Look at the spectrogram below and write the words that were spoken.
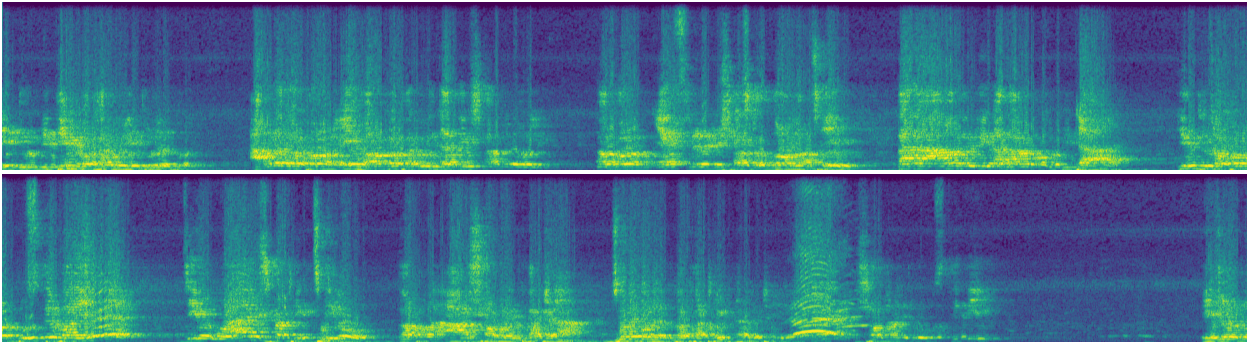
এই দুর্নীতির কথাগুলি তুলে ধরি আমরা যখন এই হক জাতির সামনে বলি, তখন এক শ্রেণির শাসক দল আছে। তারা আমাদেরকে গাধার মতো পিটায়। কিন্তু যখন বুঝতে পারে যে ওরাই সঠিক ছিল, তখন আর সময় থাকে না। জোরে বলেন কথা ঠিক বেঠিক? সম্মানিত উপস্থিতি। এই জন্য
